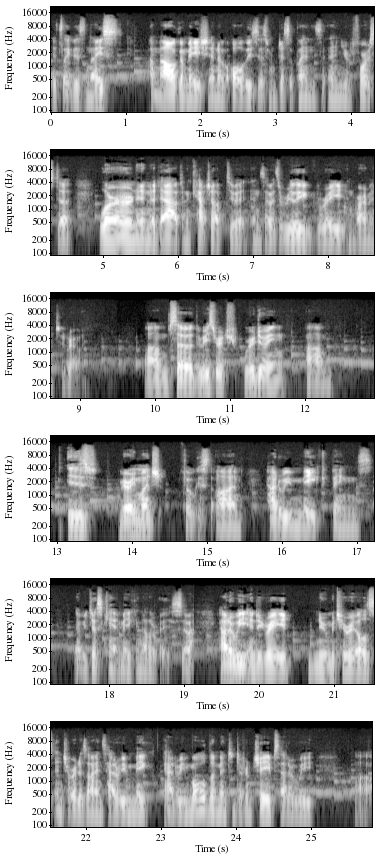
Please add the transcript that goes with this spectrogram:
It's like this nice amalgamation of all these different disciplines and you're forced to learn and adapt and catch up to it. And so it's a really great environment to grow in. Um, so the research we're doing um, is very much focused on how do we make things that we just can't make in other ways. So how do we integrate new materials into our designs? How do we make, how do we mold them into different shapes? How do we uh,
